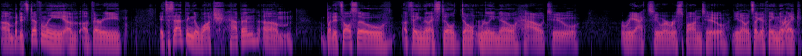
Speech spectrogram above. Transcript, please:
Um, but it's definitely a, a very. It's a sad thing to watch happen. Um, but it's also a thing that I still don't really know how to react to or respond to. You know, it's like a thing that Right. like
